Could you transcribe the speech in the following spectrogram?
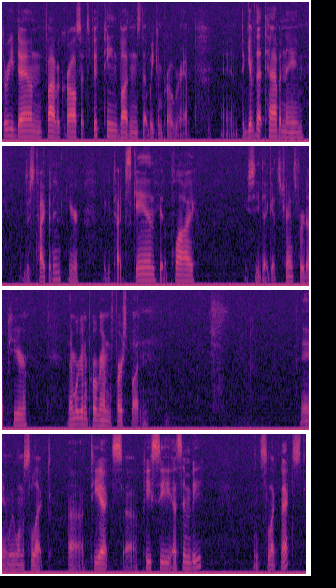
three down and five across. That's 15 buttons that we can program. And to give that tab a name, just type it in here. We can type scan, hit apply. You see that gets transferred up here. And then we're going to program the first button and we want to select uh, TX uh, PC SMB and select next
